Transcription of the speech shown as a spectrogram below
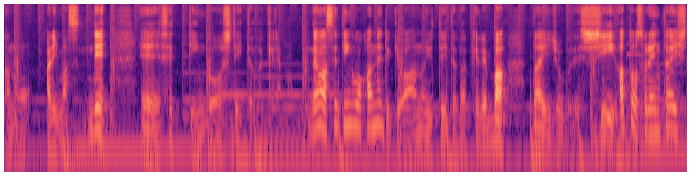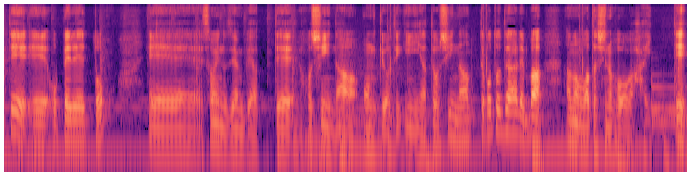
あのありますんで、えー、セッティングをしていただければ。では、セッティングわかんないときはあの言っていただければ大丈夫ですし、あとはそれに対して、えー、オペレート、えー、そういうの全部やってほしいな音響的にやってほしいなってことであればあの私の方が入って、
